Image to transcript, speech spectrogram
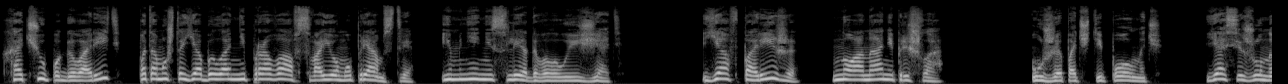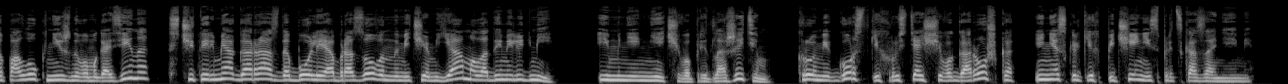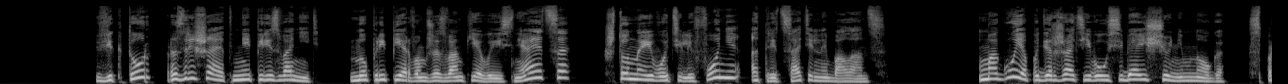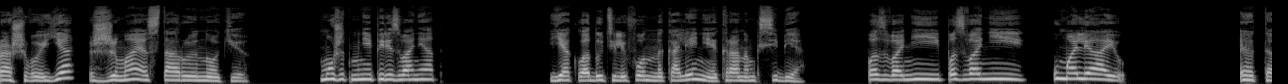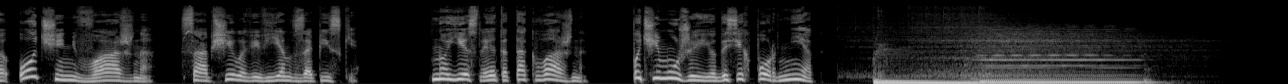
Хочу поговорить, потому что я была не права в своем упрямстве, и мне не следовало уезжать. Я в Париже, но она не пришла. Уже почти полночь. Я сижу на полу книжного магазина с четырьмя гораздо более образованными, чем я, молодыми людьми, и мне нечего предложить им, кроме горстки хрустящего горошка и нескольких печений с предсказаниями. Виктор разрешает мне перезвонить, Но при первом же звонке выясняется, что на его телефоне отрицательный баланс. «Могу я подержать его у себя еще немного?» — спрашиваю я, сжимая старую Нокию. «Может, мне перезвонят?» Я кладу телефон на колени экраном к себе. «Позвони, позвони, умоляю!» «Это очень важно», — сообщила Вивьен в записке. «Но если это так важно, почему же ее до сих пор нет?»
